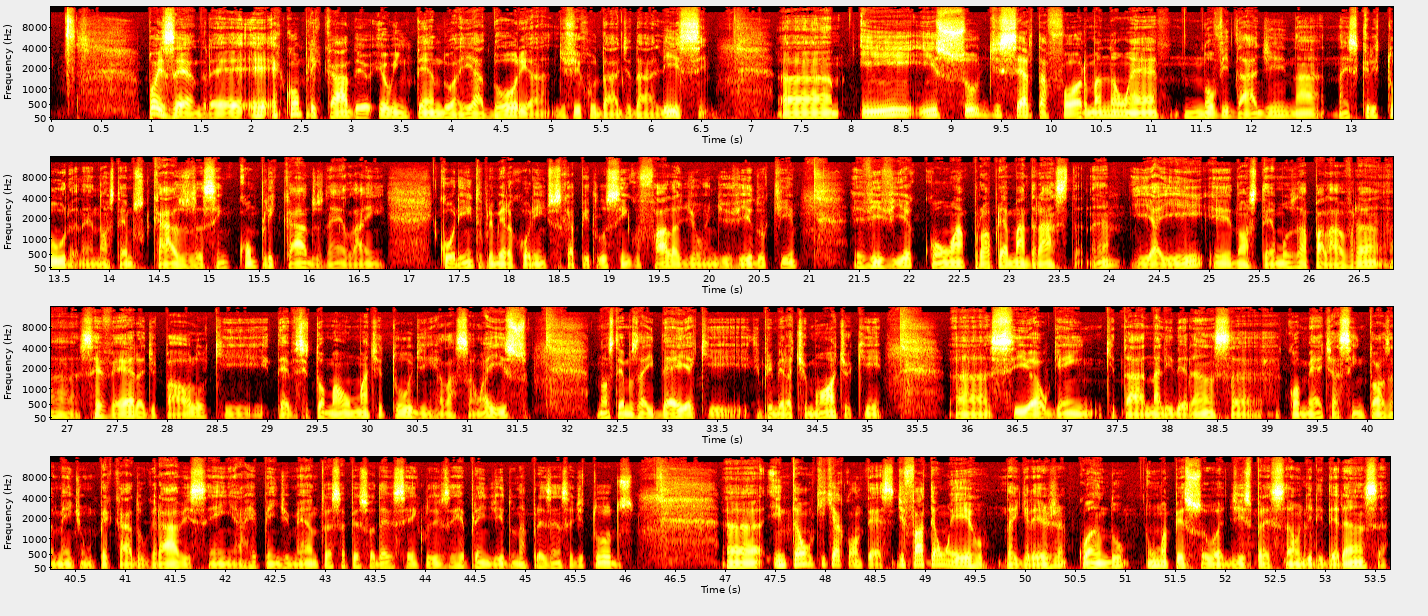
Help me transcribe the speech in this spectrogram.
Pois é, André, é, é, é complicado. Eu, eu, entendo aí a dor e a dificuldade da Alice. Uh, e isso, de certa forma, não é novidade na, na escritura. Né? Nós temos casos assim complicados. Né? Lá em Corinto, 1 Coríntios capítulo 5, fala de um indivíduo que vivia com a própria madrasta. Né? E aí eh, nós temos a palavra a severa de Paulo que deve se tomar uma atitude em relação a isso. Nós temos a ideia que, em 1 Timóteo, que Uh, se alguém que está na liderança comete assintosamente um pecado grave sem arrependimento, essa pessoa deve ser, inclusive, repreendido na presença de todos. Uh, então, o que, que acontece? De fato, é um erro da igreja quando uma pessoa de expressão de liderança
